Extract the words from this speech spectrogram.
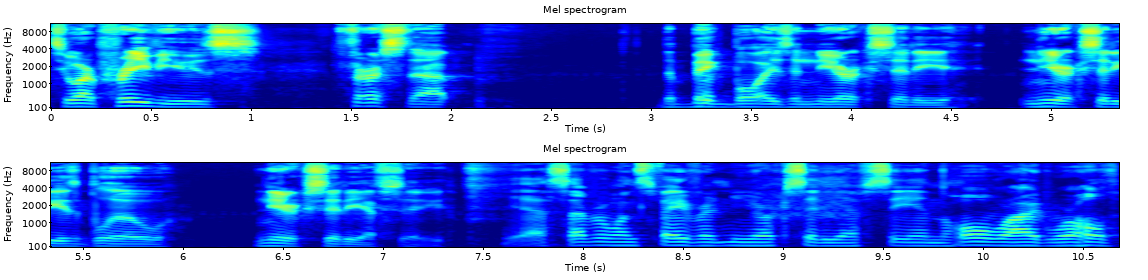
to our previews. First up, the big boys in New York City. New York City is blue. New York City FC. Yes, everyone's favorite New York City FC in the whole wide world.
